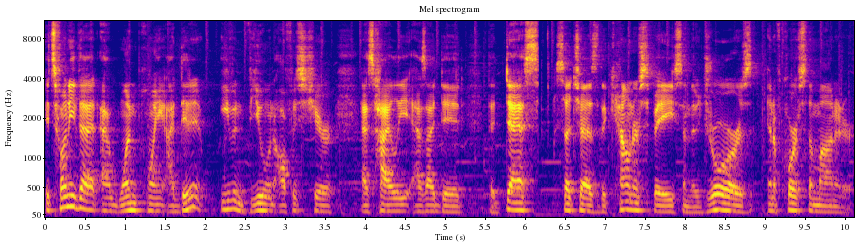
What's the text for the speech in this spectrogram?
It's funny that at one point I didn't even view an office chair as highly as I did the desk, such as the counter space and the drawers, and of course the monitor.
